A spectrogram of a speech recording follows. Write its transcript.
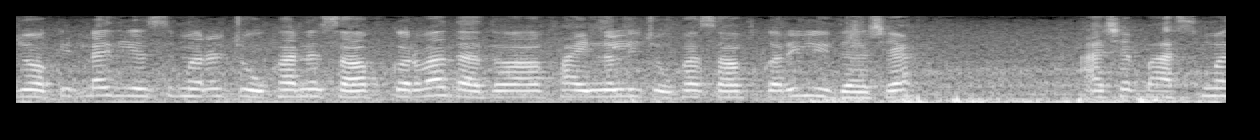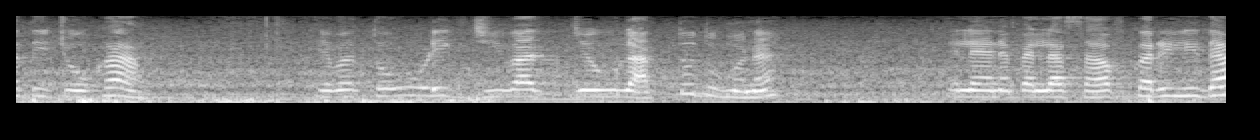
જો કેટલા દિવસથી મારે ચોખાને સાફ કરવા હતા તો આ ફાઇનલી ચોખા સાફ કરી લીધા છે. આ છે બાસમતી ચોખા. જેમાં થોડીક જીવાત જેવું લાગતું હતું મને. એટલે એને પહેલાં સાફ કરી લીધા.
